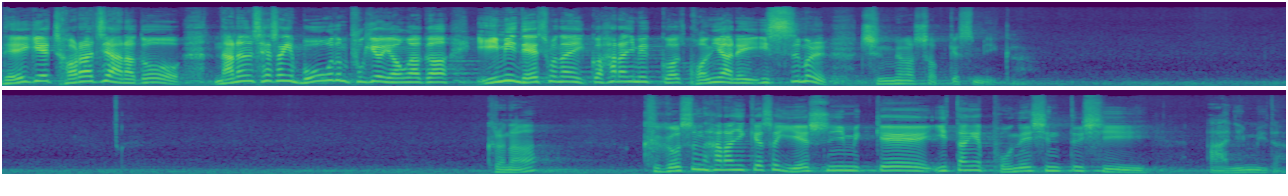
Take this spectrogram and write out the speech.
내게 절하지 않아도 나는 세상의 모든 부귀와 영화가 이미 내 손 안에 있고 하나님의 권위 안에 있음을 증명할 수 없겠습니까? 그러나 그것은 하나님께서 예수님께 이 땅에 보내신 뜻이 아닙니다.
